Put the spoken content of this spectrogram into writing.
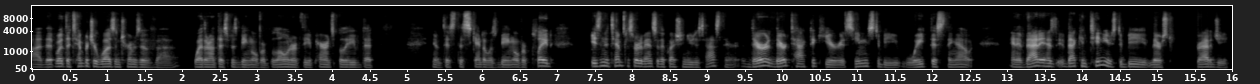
uh, that what the temperature was in terms of uh, whether or not this was being overblown, or if the parents believed that you know this this scandal was being overplayed, is an attempt to sort of answer the question you just asked there. Their their tactic here it seems to be wait this thing out, and if that is if that continues to be their strategy,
